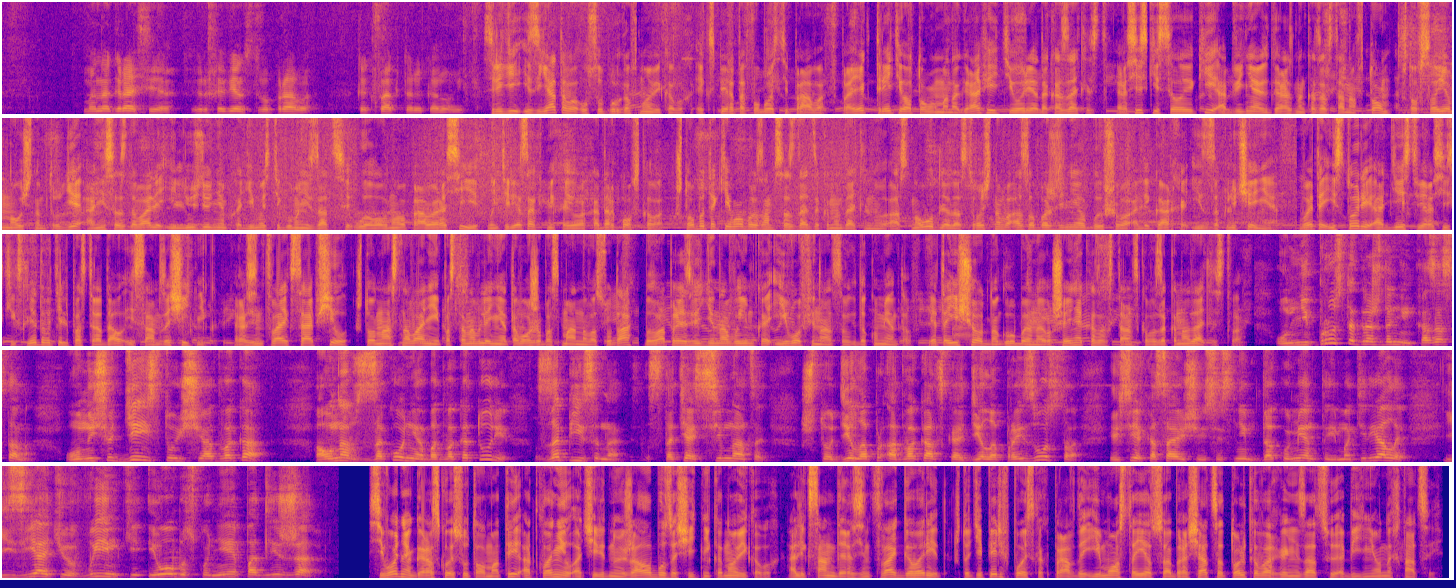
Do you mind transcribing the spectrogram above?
монография «Верховенство права как фактор экономики. Среди изъятого у супругов Новиковых, экспертов в области права, проект третьего тома монографии «Теория доказательств». Российские силовики обвиняют граждан Казахстана в том, что в своем научном труде они создавали иллюзию необходимости гуманизации уголовного права России в интересах Михаила Ходорковского, чтобы таким образом создать законодательную основу для досрочного освобождения бывшего олигарха из заключения. В этой истории от действий российских следователей пострадал и сам защитник. Розентвайк сообщил, что на основании постановления того же Басманного суда была произведена выемка его финансовых документов. Это еще одно грубое нарушение казахстанского законодательства. Он не просто гражданин Казахстана, он еще действующий адвокат. А у нас в законе об адвокатуре записано, статья 17, что дело, адвокатское дело производства и все касающиеся с ним документы и материалы изъятию, выемке и обыску не подлежат. Сегодня городской суд Алматы отклонил очередную жалобу защитника Новиковых. Александр Зинцвайк говорит, что теперь в поисках правды ему остается обращаться только в Организацию Объединенных Наций.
